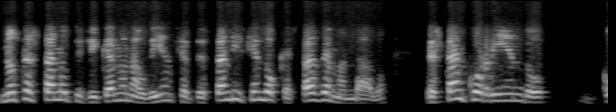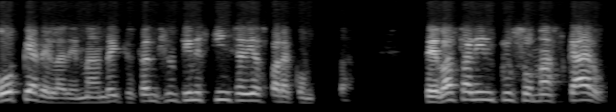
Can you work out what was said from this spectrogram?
no te están notificando una audiencia, te están diciendo que estás demandado, te están corriendo copia de la demanda y te están diciendo, tienes 15 días para contestar te va a salir incluso más caro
